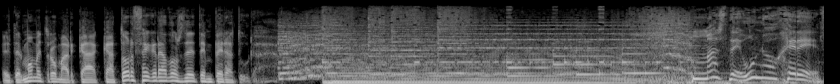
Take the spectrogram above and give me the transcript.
El termómetro marca 14 grados de temperatura. Más de uno Jerez.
